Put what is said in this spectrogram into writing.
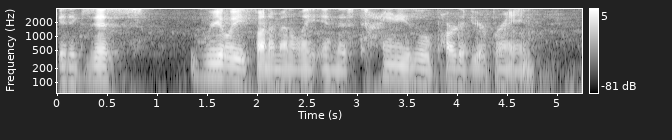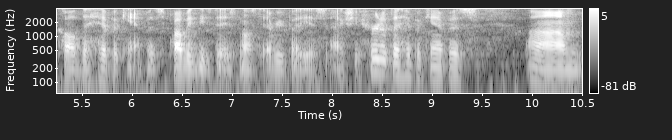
it exists really fundamentally in this tiny little part of your brain called the hippocampus. Probably these days, most everybody has actually heard of the hippocampus. Um,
